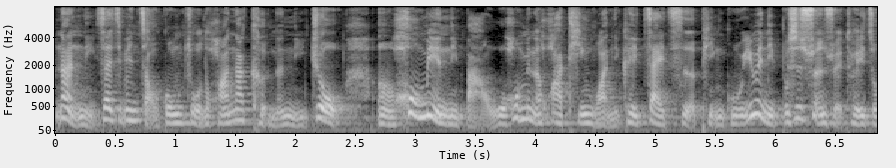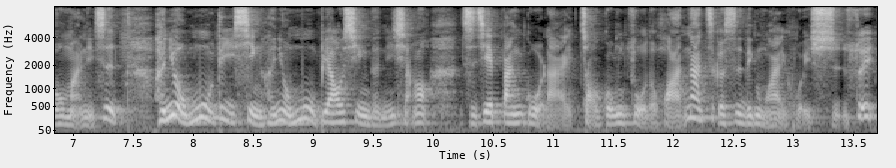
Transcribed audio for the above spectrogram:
那你在这边找工作的话，那可能你就呃后面你把我后面的话听完，你可以再次的评估，因为你不是顺水推舟嘛，你是很有目的性、很有目标性的，你想要直接搬过来找工作的话，那这个是另外一回事。所以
